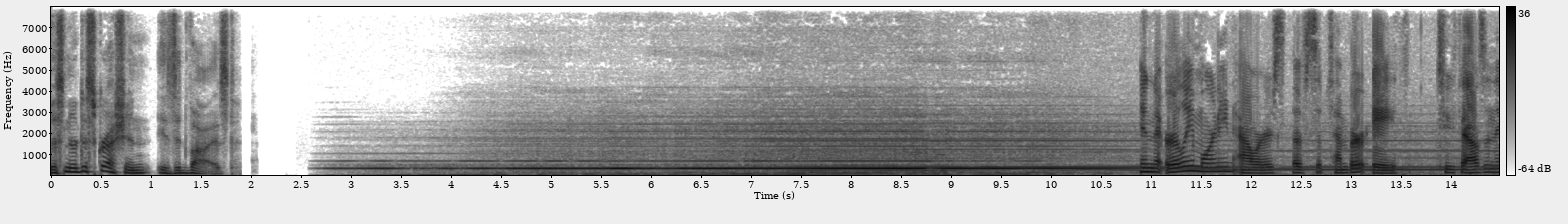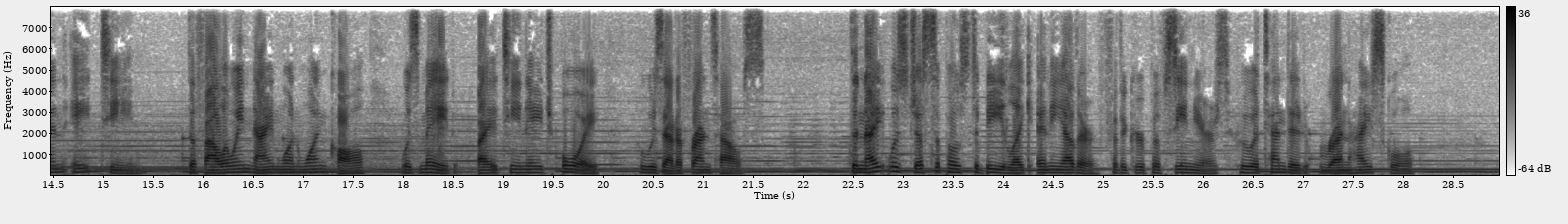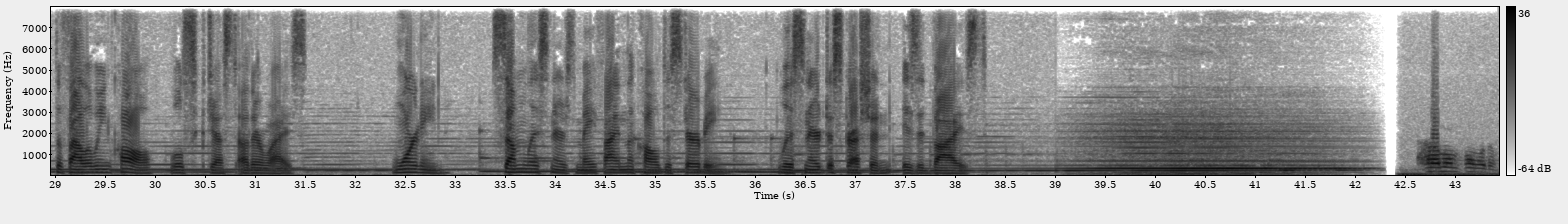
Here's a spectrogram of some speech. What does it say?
Listener discretion is advised. In the early morning hours of September 8th, 2018, the following 911 call was made by a teenage boy who was at a friend's house. The night was just supposed to be like any other for the group of seniors who attended Wren High School. The following call will suggest otherwise. Warning Some listeners may find the call disturbing. Listener discretion is advised. I'm on the phone with him.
